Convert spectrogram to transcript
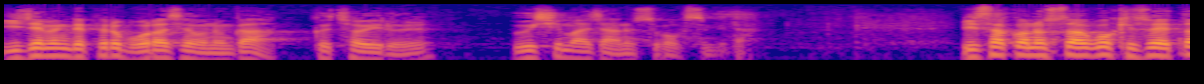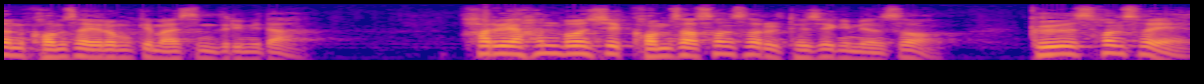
이재명 대표를 몰아세우는가 그 저희를 의심하지 않을 수가 없습니다. 이 사건을 수사하고 기소했던 검사 여러분께 말씀드립니다. 하루에 한 번씩 검사 선서를 되새기면서 그 선서에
